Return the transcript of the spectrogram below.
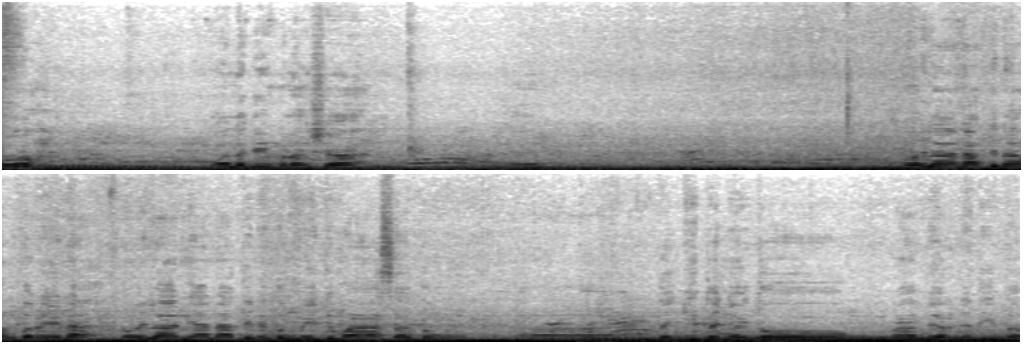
ganito. Lalagay mo lang siya. Ayan. So, kailangan natin ang barena. So, kailangan nga natin itong medyo maasa itong uh, kita nyo itong rubber na dito.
